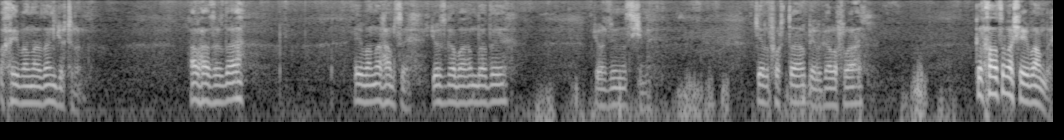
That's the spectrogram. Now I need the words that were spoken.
Bax, heyvanlardan götürün. Hal-hazırda heyvanlar hamısı göz qabağındadır. Gördüyünüz kimi. Gelfortlar, belqalıflar. 46 baş heyvandır.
